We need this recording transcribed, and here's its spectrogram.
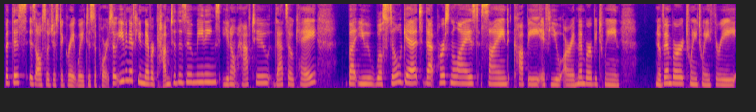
But this is also just a great way to support. So even if you never come to the Zoom meetings, you don't have to. That's okay but you will still get that personalized signed copy if you are a member between November 2023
